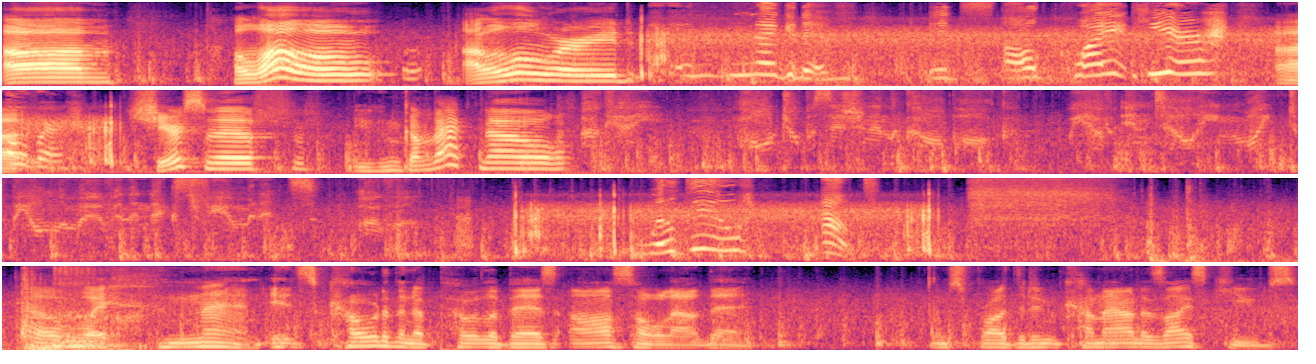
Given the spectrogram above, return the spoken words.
Um, hello? I'm a little worried. Negative. It's all quiet here. Uh, Over. Shearsmith, you can come back now. Okay. Hold your position in the car park. We have intel he might be on the move in the next few minutes. Over. Will do. Out. Oh boy. Man, it's colder than a polar bear's asshole out there. I'm surprised they didn't come out as ice cubes.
